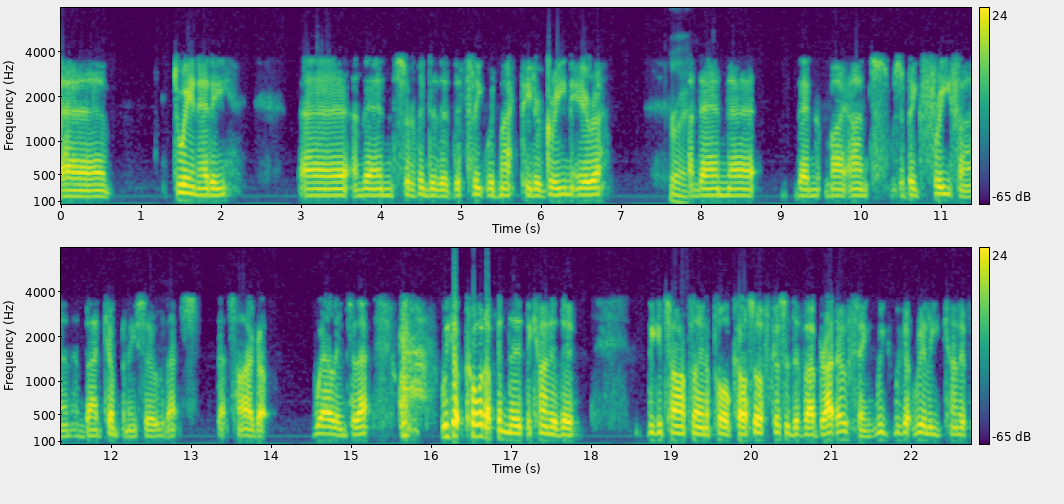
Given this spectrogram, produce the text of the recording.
uh, Duane Eddy, uh, and then sort of into the, the Fleetwood Mac, Peter Green era. Right. And then uh, then my aunt was a big Free fan and Bad Company, so that's that's how I got well into that. We got caught up in the, the kind of the the guitar playing of Paul Kossoff because of the vibrato thing. We we got really kind of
